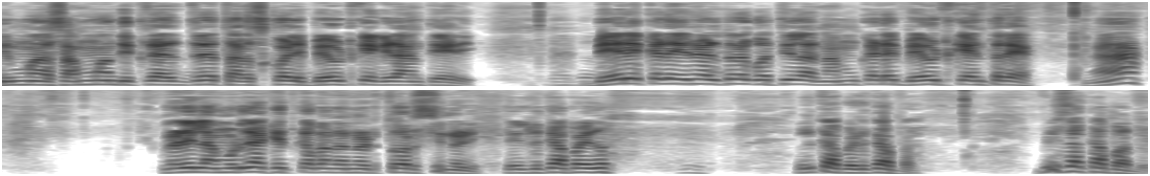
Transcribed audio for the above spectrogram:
ನಿಮ್ಮ ಸಂಬಂಧಿಕರ ಇದ್ರೆ ತರಿಸ್ಕೊಳ್ಳಿ ಬೇವುಟಿಕೆ ಗಿಡ ಅಂತ ಹೇಳಿ. ಬೇರೆ ಕಡೆ ಏನು ಹೇಳ್ತಾರೋ ಗೊತ್ತಿಲ್ಲ. ನಮ್ಮ ಕಡೆ ಬೇವುಟಿಕೆ ಅಂತಾರೆ. ಹಾ ನೋಡಿ ನಮ್ಮ ಹುಡುಗ ಕಿತ್ಕೊ ಬಂದ ನೋಡಿ ತೋರಿಸಿ ನೋಡಿ. ಇಡ್ಕಪ್ಪ ಇದು. ಇಡ್ಕಪ್ಪ ಇಡ್ಕಪ್ಪ ಬೀಸಕ್ಕಪ್ಪ ಅದು.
